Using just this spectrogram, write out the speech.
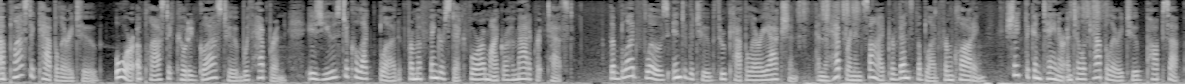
A plastic capillary tube or a plastic coated glass tube with heparin is used to collect blood from a finger stick for a microhematocrit test. The blood flows into the tube through capillary action, and the heparin inside prevents the blood from clotting. Shake the container until a capillary tube pops up.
